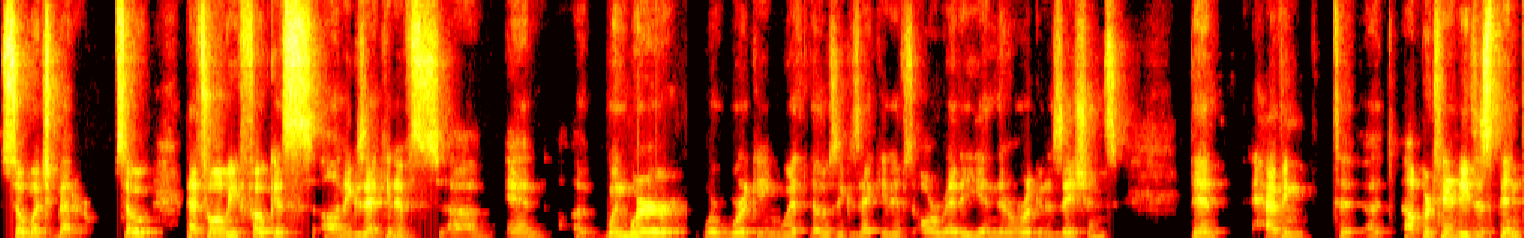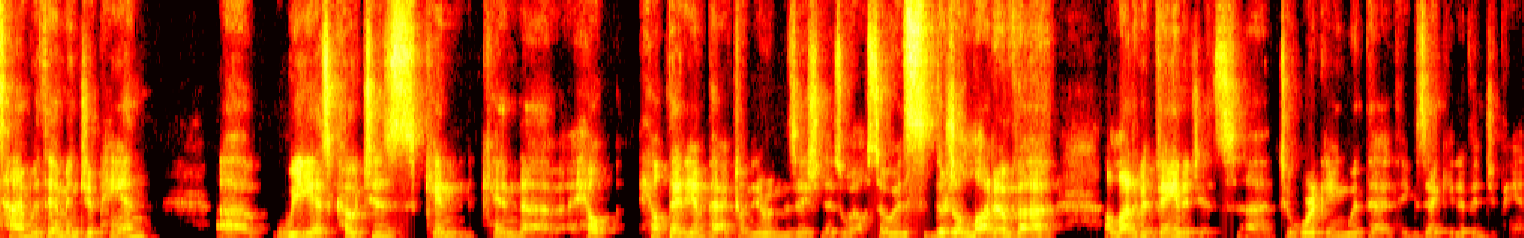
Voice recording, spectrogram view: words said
so much better so that's why we focus on executives um, and uh, when we're we're working with those executives already in their organizations then having to, uh, opportunity to spend time with them in japan uh, we as coaches can can uh, help help that impact on the organization as well. So it's there's a lot of uh, a lot of advantages uh, to working with that executive in Japan.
